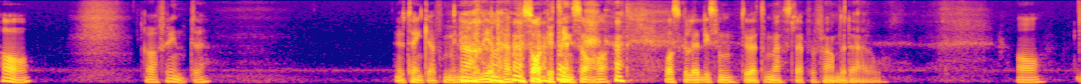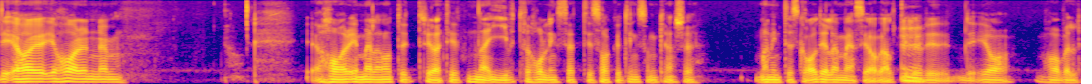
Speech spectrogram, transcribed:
Ja, varför inte? Nu tänker jag för min egen del här på saker och ting som vad skulle liksom, du vet om jag släpper fram det där. Och, ja, jag, har- jag har en, jag har emellanåt ett relativt naivt förhållningssätt till saker och ting som kanske man inte ska dela med sig av alltid. Mm. Det, det, jag har väl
